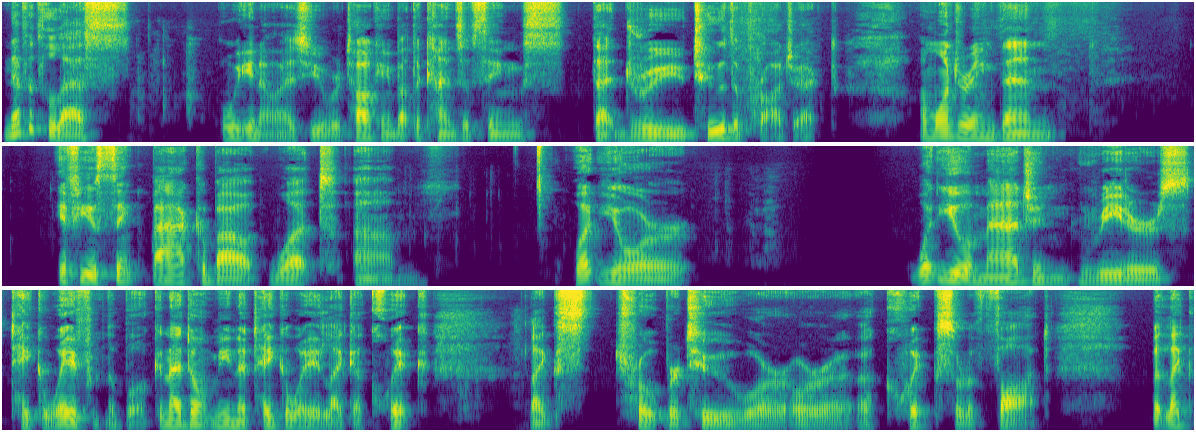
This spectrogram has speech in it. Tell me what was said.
nevertheless, we, you know, as you were talking about the kinds of things that drew you to the project. I'm wondering then if you think back about what um, what your what you imagine readers take away from the book, and I don't mean a takeaway like a quick like trope or two or or a, a quick sort of thought, but like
